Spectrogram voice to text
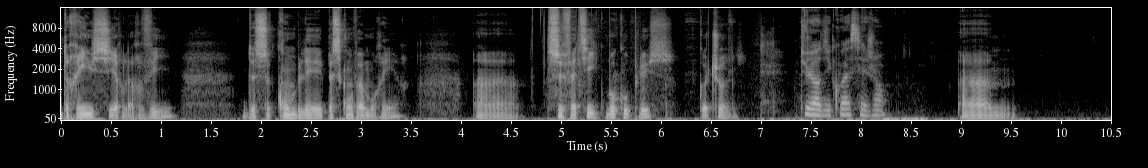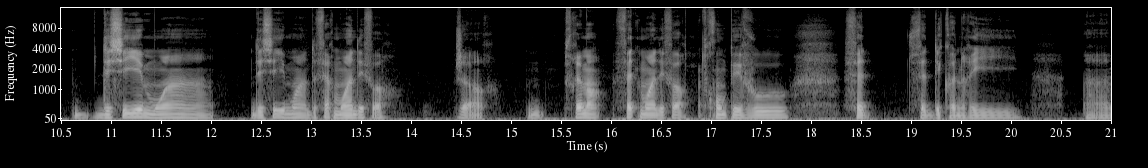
de réussir leur vie, de se combler parce qu'on va mourir, euh, se fatigue beaucoup plus qu'autre chose. Tu leur dis quoi ces gens? Euh, D'essayer moins, d'essayer moins, de faire moins d'efforts. Genre, vraiment, faites moins d'efforts. Trompez-vous, faites, faites des conneries. Euh,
